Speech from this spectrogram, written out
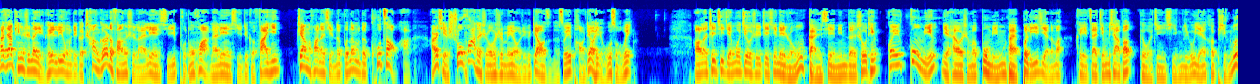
大家平时呢也可以利用这个唱歌的方式来练习普通话，来练习这个发音。这样的话呢显得不那么的枯燥啊，而且说话的时候是没有这个调子的，所以跑调也无所谓。好了，这期节目就是这些内容，感谢您的收听。关于共鸣，你还有什么不明白、不理解的吗？可以在节目下方给我进行留言和评论，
